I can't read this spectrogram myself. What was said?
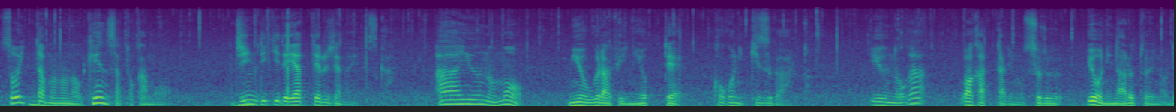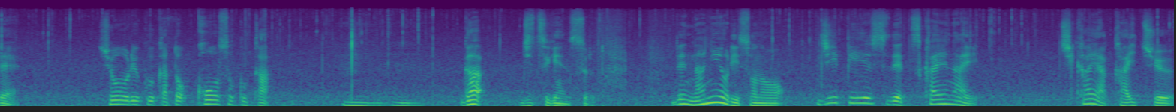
そういったものの検査とかも人力でやってるじゃないですかああいうのもミオグラフィーによってここに傷があるというのが分かったりもするようになるというので省力化と高速化が実現すると。で何よりその GPS で使えない地下や海中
